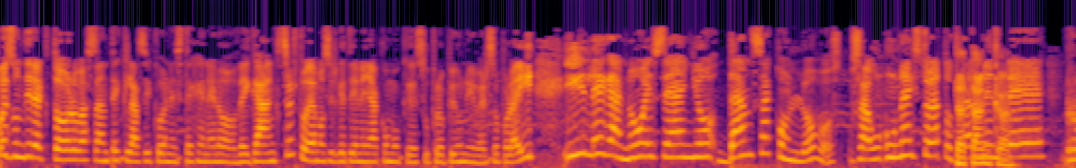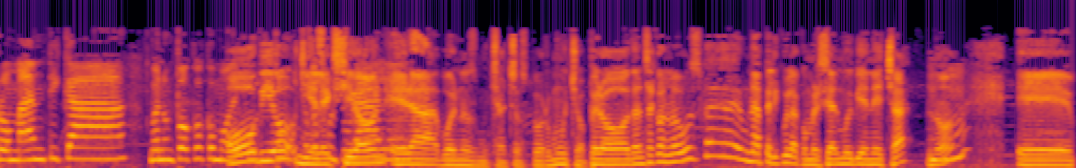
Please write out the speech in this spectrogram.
pues un director bastante clásico en este género de gangsters, podríamos decir que tiene ya como que su propio universo por ahí, y le ganó ese año Danza con Lobos, o sea, una historia totalmente romántica, bueno, un poco como... Obvio, mi elección era Buenos Muchachos, por mucho, pero Danza con Lobos, eh, una película comercial muy bien hecha, ¿no? Eh,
